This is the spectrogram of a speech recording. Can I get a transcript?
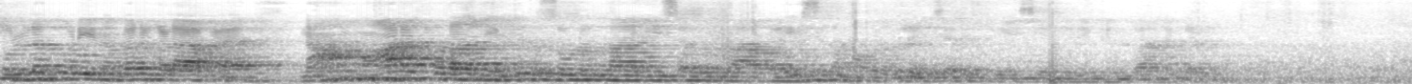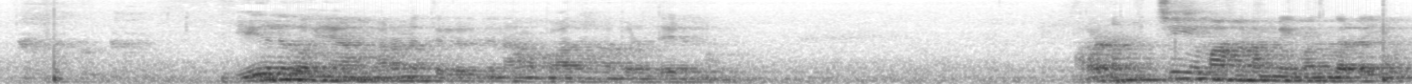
சொல்லக்கூடிய நபர்களாக நாம் மாறக்கூடாது என்று ரசூலுல்லாஹி ஸல்லல்லாஹு அலைஹி அவர்கள் எச்சரிக்கை செய்திருக்கின்றார்கள். ஏழு வகையான மரணத்திலிருந்து நாம் பாதுகாப்பு தேடணும் மரணம் நிச்சயமாக நம்மை வந்தடையும்.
